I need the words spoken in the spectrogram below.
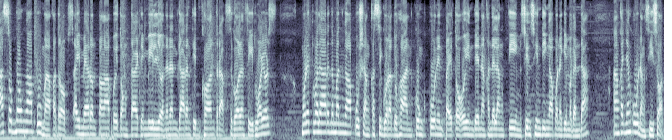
As of now nga po mga katrops ay meron pa nga po itong 30 million na non-guaranteed contract sa Golden State Warriors Ngunit wala rin naman nga po siyang kasiguraduhan kung kukunin pa ito o hindi ng kanilang team since hindi nga po naging maganda ang kanyang unang season.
